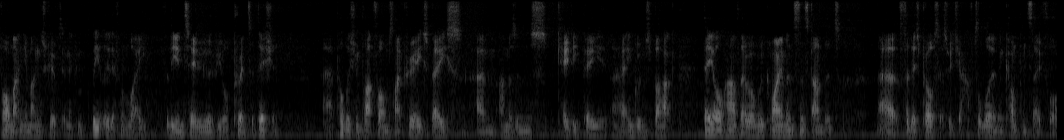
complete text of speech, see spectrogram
formatting your manuscript in a completely different way for the interior of your print edition publishing platforms like CreateSpace, um, Amazon's KDP, uh, Ingram Spark, they all have their own requirements and standards uh, for this process, which you have to learn and compensate for.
